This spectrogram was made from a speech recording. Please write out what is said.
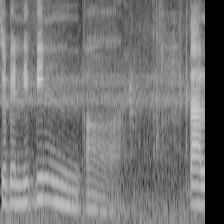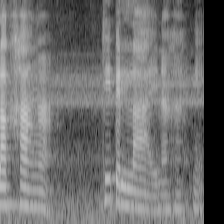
จะเป็นริบบิ้นเอ่อ ตาละคังอะ่ะ ที่เป็นลายนะคะเนี่ย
